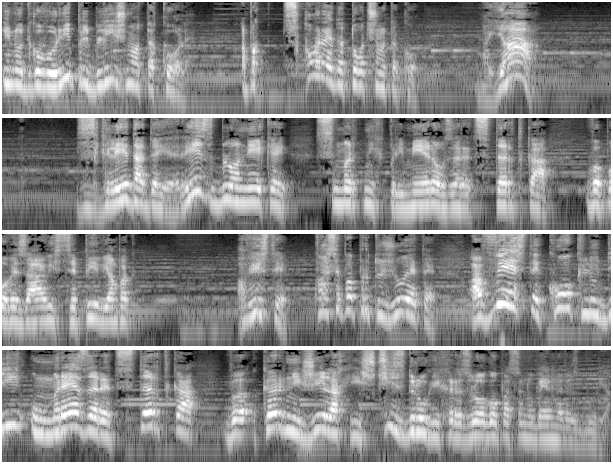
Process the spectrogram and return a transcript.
in odgovori približno takole. Ampak skoraj da točno tako. Ma ja, zgleda, da je res bilo nekaj smrtnih primerov zaradi strtka v povezavi s cepivi, ampak A veste, kva se pa pritožujete? A veste, koliko ljudi umre zaradi strtka v krvnih žilah iz čist drugih razlogov, pa se noben ne razburja.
